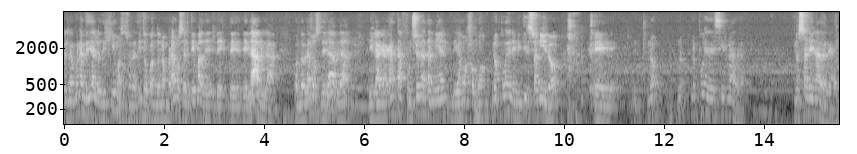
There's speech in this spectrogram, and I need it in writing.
en alguna medida lo dijimos hace un ratito cuando nombramos el tema de- de- de- del habla. Cuando hablamos del habla y la garganta funciona también, digamos, como no pueden emitir sonido, eh, no, no, puede decir nada. No sale nada de ahí.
